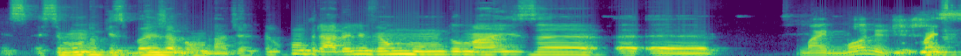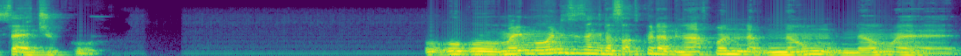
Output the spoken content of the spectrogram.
esse, esse mundo que esbanja a bondade. Ele, pelo contrário, ele vê um mundo mais. É, é, é Maimônides? Mais cético. O, o, o Maimônides é engraçado que o não, não, não é.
